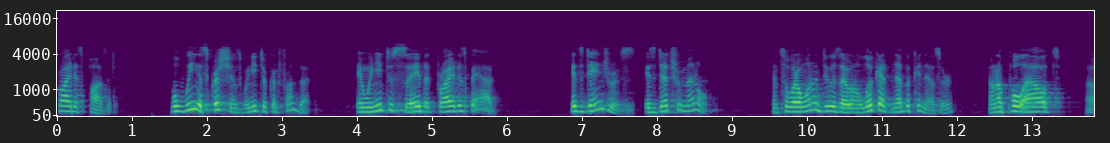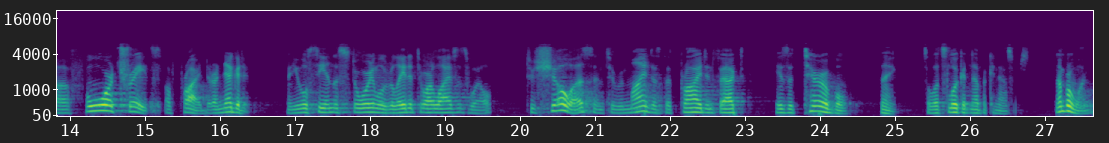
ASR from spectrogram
pride is positive. Well, we as Christians, we need to confront that. And we need to say that pride is bad. It's dangerous. It's detrimental. And so, what I want to do is I want to look at Nebuchadnezzar. I want to pull out uh, four traits of pride that are negative. And you will see in the story, and we'll relate it to our lives as well, to show us and to remind us that pride, in fact, is a terrible thing. So let's look at Nebuchadnezzar's. Number one,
